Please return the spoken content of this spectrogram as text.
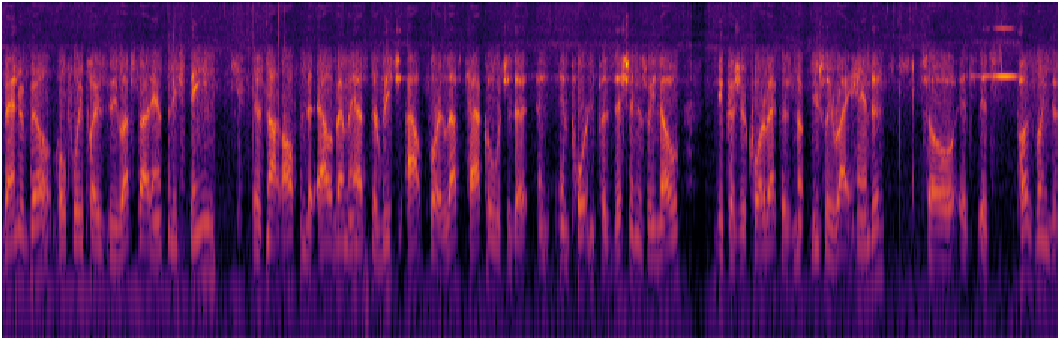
Vanderbilt. Hopefully plays the left side, Anthony Steen. It's not often that Alabama has to reach out for a left tackle, which is a, an important position, as we know, because your quarterback is usually right-handed. So it's it's puzzling to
